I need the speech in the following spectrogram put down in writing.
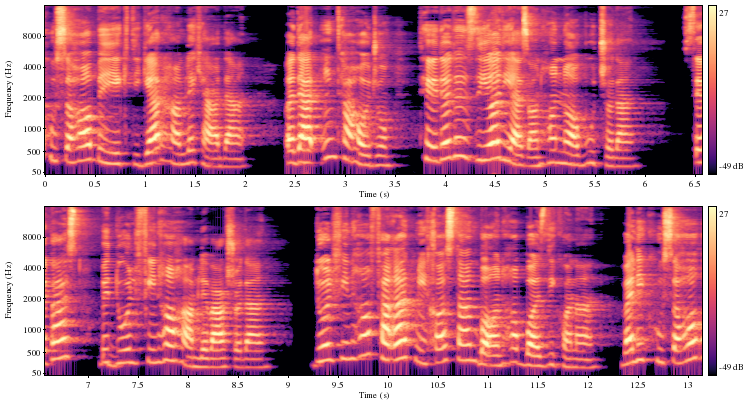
کوسه ها به یکدیگر حمله کردند و در این تهاجم تعداد زیادی از آنها نابود شدند. سپس به دلفین ها حمله ور شدند. دلفین ها فقط می‌خواستند با آنها بازی کنند ولی کوسه ها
